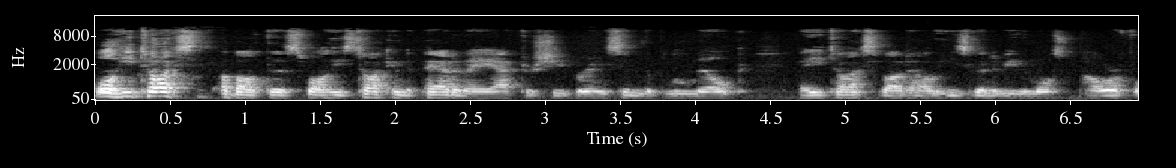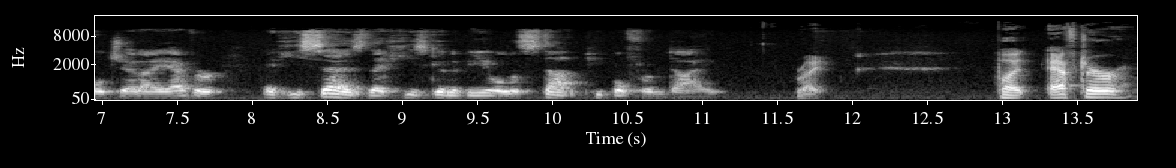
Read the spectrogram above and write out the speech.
Well, he talks about this while he's talking to Padme after she brings him the blue milk, and he talks about how he's going to be the most powerful Jedi ever, and he says that he's going to be able to stop people from dying. Right. But after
